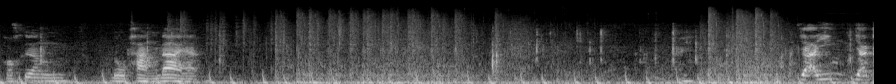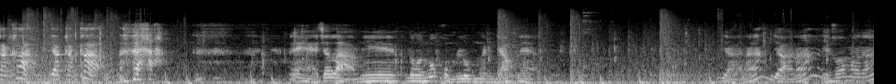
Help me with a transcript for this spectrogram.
เพราะเครื่องโดพังได้ฮะอย่ายิงอย่ากัดข้าอย่ากัดข้าแหมฉลามนี่โดนพวกผมลุมกันยับเลยฮะอย่านะอย่านะอย่าเข้ามานะ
